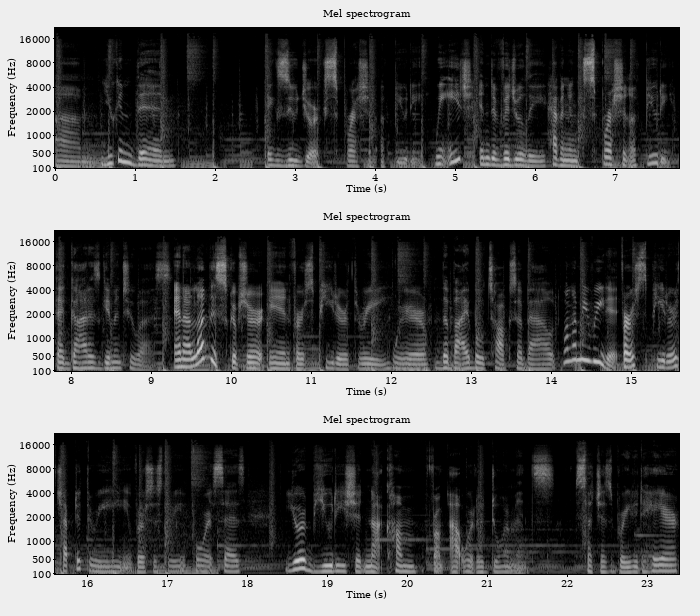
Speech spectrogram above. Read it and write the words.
um, you can then exude your expression of beauty. We each individually have an expression of beauty that God has given to us. And I love this scripture in First Peter 3 where the Bible talks about, well let me read it. First Peter chapter 3 verses 3 and 4 it says, "Your beauty should not come from outward adornments such as braided hair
